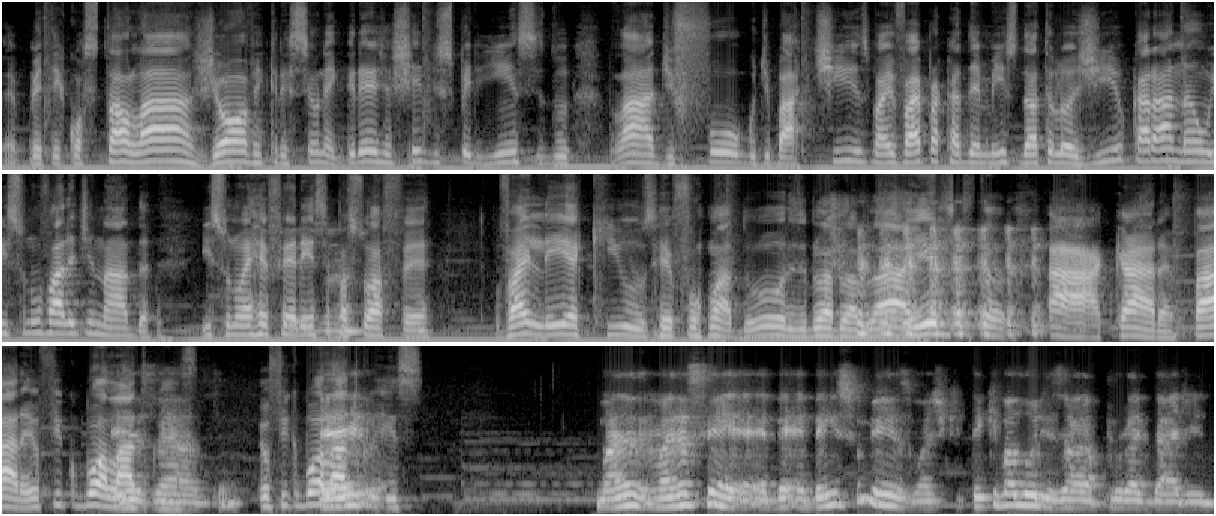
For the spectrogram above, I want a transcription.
é, pentecostal lá, jovem, cresceu na igreja, cheio de experiências do, lá de fogo, de batismo, aí vai para academia estudar teologia, e o cara, ah, não, isso não vale de nada. Isso não é referência para sua fé vai ler aqui os reformadores, blá blá blá. eles estão. Ah, cara, para, eu fico bolado Exato. com isso. Eu fico bolado é... com isso. Mas, mas assim, é, é, é, bem isso mesmo. Acho que tem que valorizar a pluralidade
